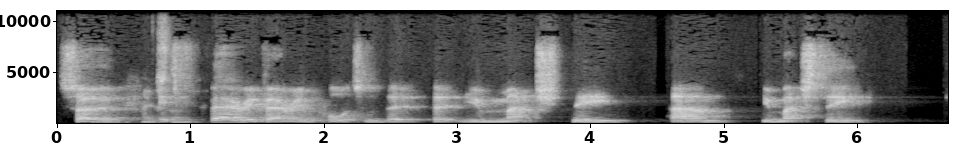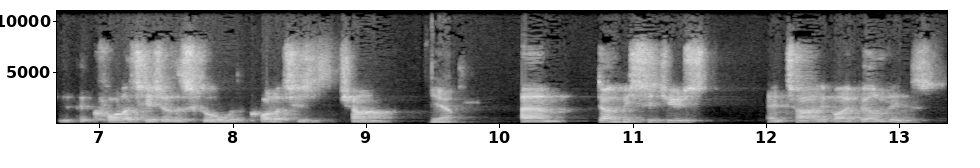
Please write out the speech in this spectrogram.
So mm, it's very, very important that, that you match the um, you match the the qualities of the school with the qualities of the child. Yeah. Um, don't be seduced entirely by buildings.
